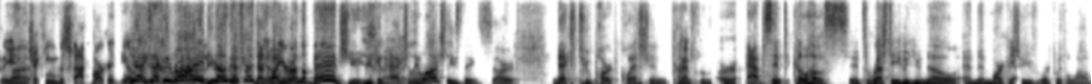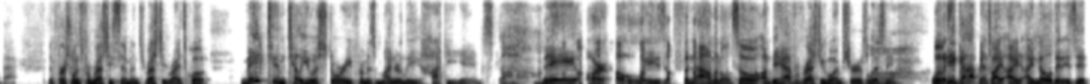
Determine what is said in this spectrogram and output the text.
you uh, checking the stock market? You know, yeah, exactly right. You know, that's right. That's why you're on the bench. You you can actually watch these things. All right. Next two part question comes okay. from our absent co hosts. It's Rusty, who you know, and then Marcus, yep. who you've worked with a while back. The first one's from Rusty Simmons. Rusty writes, quote, Make Tim tell you a story from his minor league hockey games. Oh. They are always phenomenal. So, on behalf of Rusty, who I'm sure is listening, oh. what do you got, man? So, I, I, I know that is it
